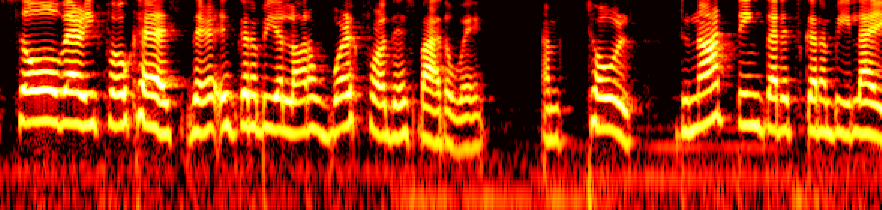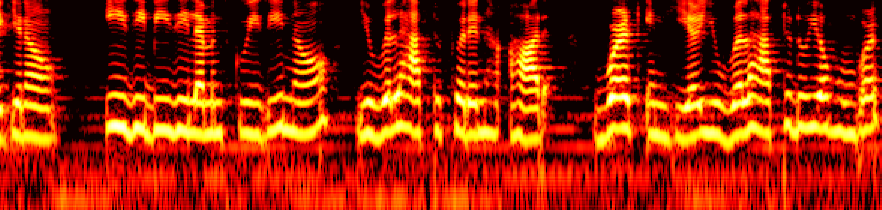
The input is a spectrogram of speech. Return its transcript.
So very focused. There is going to be a lot of work for this, by the way. I'm told. Do not think that it's going to be like, you know, easy beasy lemon squeezy. No, you will have to put in hard work in here. You will have to do your homework,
